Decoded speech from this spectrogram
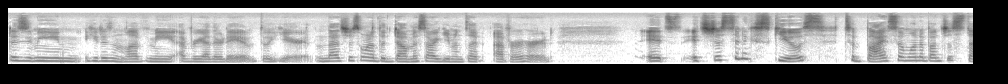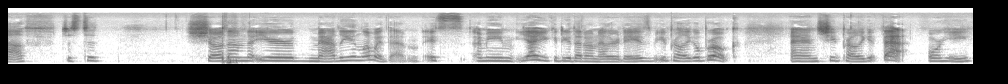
doesn't mean he doesn't love me every other day of the year. And that's just one of the dumbest arguments I've ever heard. It's it's just an excuse to buy someone a bunch of stuff just to show them that you're madly in love with them. It's, I mean, yeah, you could do that on other days, but you'd probably go broke. And she'd probably get fat, or he.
